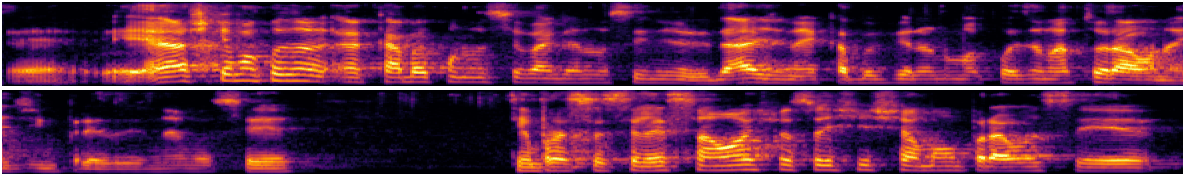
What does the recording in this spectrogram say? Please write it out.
É, é, acho que é uma coisa. Acaba quando você vai ganhando senioridade, né? Acaba virando uma coisa natural, né? De empresas, né? Você tem um processo de seleção, as pessoas te chamam para você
